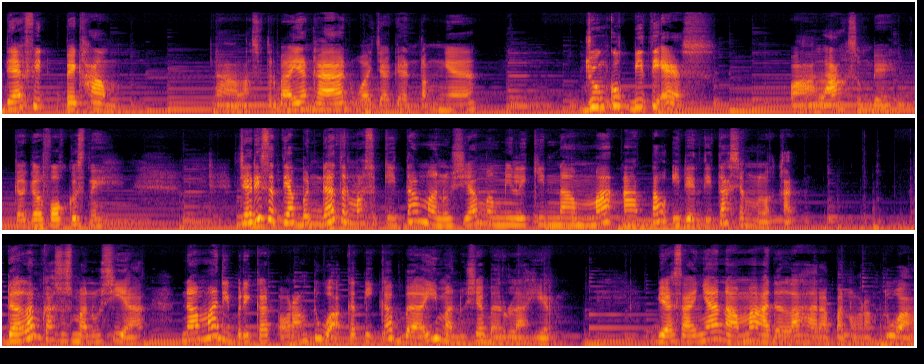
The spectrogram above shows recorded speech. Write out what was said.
David Beckham. Nah, langsung terbayang kan wajah gantengnya? Jungkook BTS. Wah, langsung deh. Gagal fokus nih. Jadi setiap benda termasuk kita manusia memiliki nama atau identitas yang melekat. Dalam kasus manusia, Nama diberikan orang tua ketika bayi manusia baru lahir. Biasanya nama adalah harapan orang tua,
